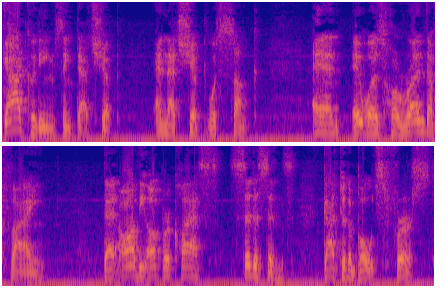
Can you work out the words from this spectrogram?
God could even sink that ship, and that ship was sunk. And it was horrifying that all the upper class citizens got to the boats first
